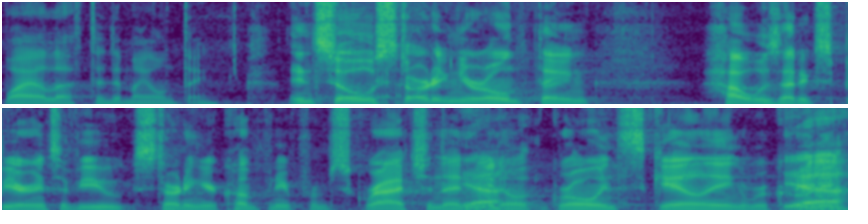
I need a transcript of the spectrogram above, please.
why I left and did my own thing. And so, starting your own thing, how was that experience of you starting your company from scratch and then Yeah. you know growing, scaling, recruiting? Yeah,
